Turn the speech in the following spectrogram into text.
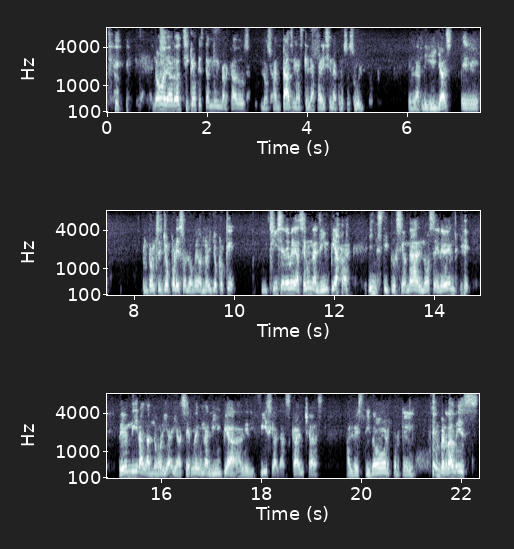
no, la verdad sí creo que están muy marcados los fantasmas que le aparecen a Cruz Azul en las liguillas. Eh, entonces yo por eso lo veo, ¿no? Yo creo que sí se debe de hacer una limpia institucional, ¿no? Se deben de, deben ir a la Noria y hacerle una limpia al edificio, a las canchas, al vestidor, porque en verdad es,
